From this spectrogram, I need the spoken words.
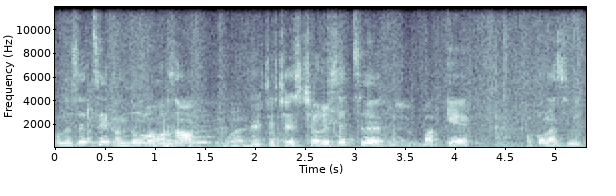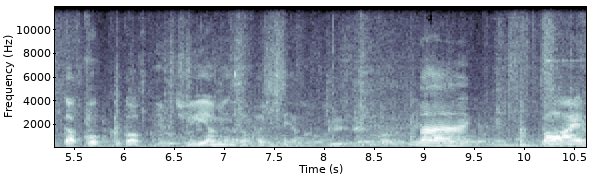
오늘 세트에 감동 먹어서 네, 제 제스처를 세트 맞게 바꿔놨으니까 꼭 그거 주의하면서 봐주세요. 바이. 바이.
